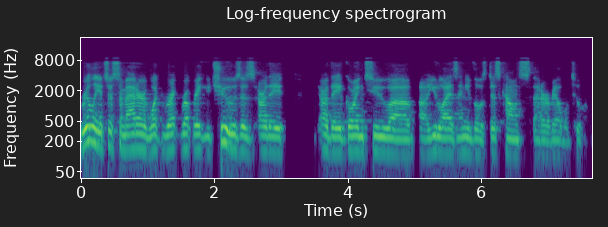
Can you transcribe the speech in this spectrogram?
really, it's just a matter of what, what rate you choose. Is are they are they going to uh, uh utilize any of those discounts that are available to them?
